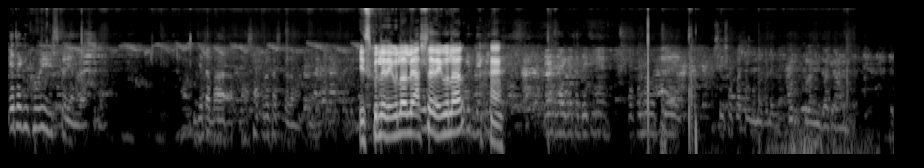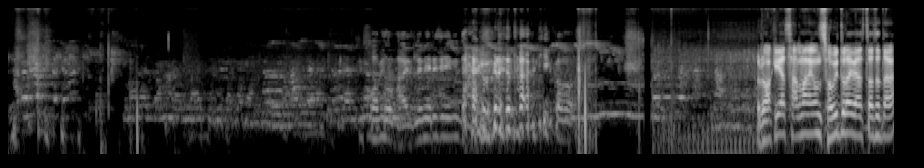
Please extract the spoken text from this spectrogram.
এটাকে খুবই মিস করি আমরা আসলে যেটা ভা- ভাষায় প্রকাশ না। স্কুলে রেগুলারলি আসলে রেগুলার হ্যাঁ এই জায়গাটা দেখলে কখনো হচ্ছে সেই সব কথা মনে পড়ে যায় কুরকুরানি যাকে বলে। কত মেরেছি কি রকি আর সালমান এখন ছবি তোলায় ব্যস্ত আছে তারা।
